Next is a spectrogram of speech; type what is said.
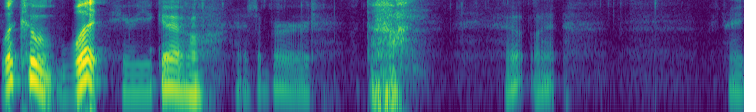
What could what? Here you go. There's a bird. What the fuck? Oh, what? There you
